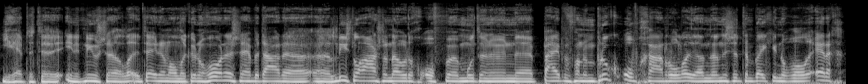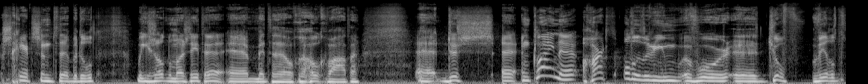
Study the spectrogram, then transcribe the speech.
Je hebt het uh, in het nieuws wel het een en ander kunnen horen. Ze hebben daar uh, lieslaarzen nodig of moeten hun pijpen van hun broek op gaan rollen. Dan is het een beetje nog wel erg schertsend bedoeld. Maar je zult er maar zitten met hoogwater. dus een kleine hart onder de riem voor Joff Wild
